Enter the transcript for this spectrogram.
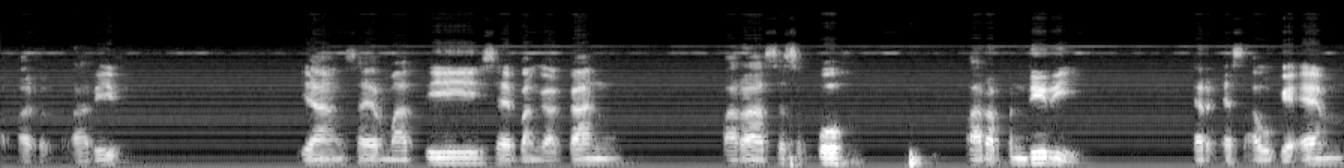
Bapak Dr. Arif. Yang saya hormati, saya banggakan para sesepuh, para pendiri RSA UGM,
